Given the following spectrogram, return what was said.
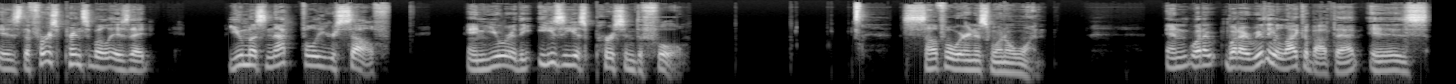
is the first principle is that you must not fool yourself, and you are the easiest person to fool. Self awareness 101. And what I what I really like about that is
